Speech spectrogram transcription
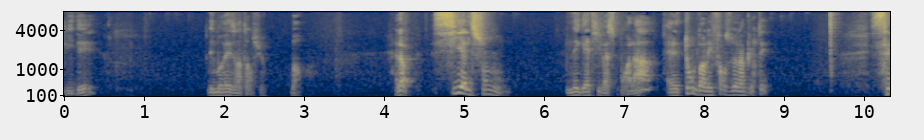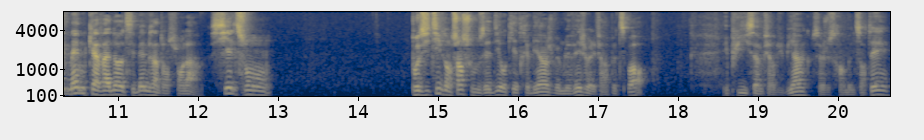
l'idée, des mauvaises intentions. Bon. Alors, si elles sont négatives à ce point-là, elles tombent dans les forces de l'impureté ces mêmes cavanotes, ces mêmes intentions-là, si elles sont positives dans le sens où vous vous êtes dit, ok, très bien, je vais me lever, je vais aller faire un peu de sport, et puis ça va me faire du bien, comme ça je serai en bonne santé.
